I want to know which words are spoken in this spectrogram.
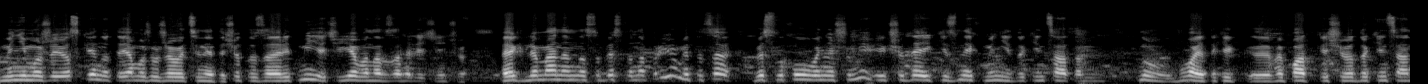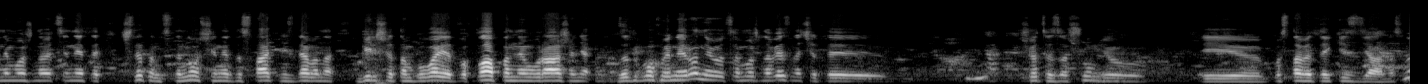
мені може його скинути, я можу вже оцінити, що то за аритмія, чи є вона взагалі, чи нічого. А як для мене особисто на прийомі, то це вислуховування шумів. Якщо деякі з них мені до кінця там. Ну, бувають такі е, випадки, що до кінця не можна оцінити, чи це там стено, чи недостатність, де вона більше там буває двоклапане ураження. За допомогою нейронів це можна визначити, що це за шум, і поставити якийсь діагноз. Ну,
